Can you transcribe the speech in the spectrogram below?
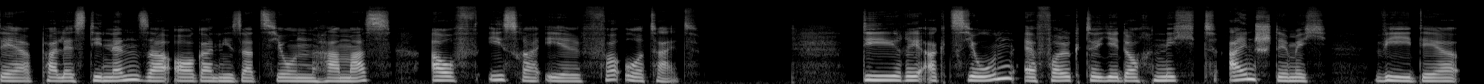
der Palästinenserorganisation Hamas auf Israel verurteilt. Die Reaktion erfolgte jedoch nicht einstimmig, wie der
